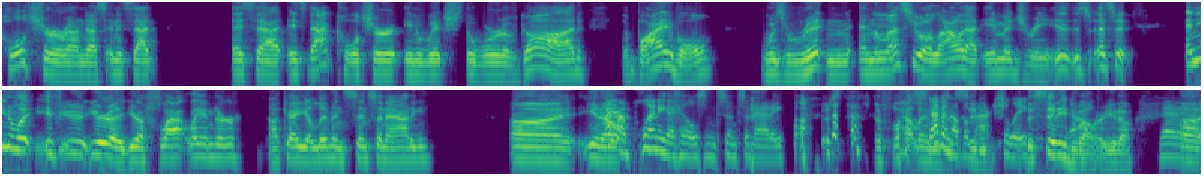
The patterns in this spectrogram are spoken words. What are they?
culture around us, and it's that it's that it's that culture in which the Word of God, the Bible, was written, and unless you allow that imagery, it- it's that's it. And you know what? If you're you're a you're a flatlander, okay, you live in Cincinnati, uh, you know i have plenty of hills in cincinnati. The flatlander, seven of the them actually. the city Yeah. dweller, you know. Yeah, uh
